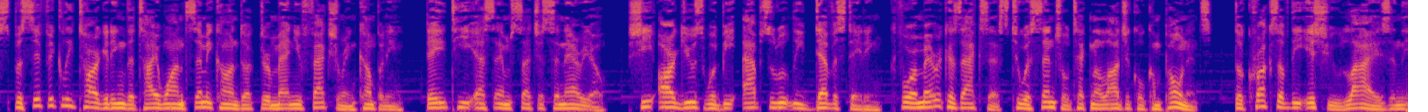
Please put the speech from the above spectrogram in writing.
specifically targeting the Taiwan Semiconductor Manufacturing Company, TSMC such a scenario, she argues would be absolutely devastating for America's access to essential technological components. The crux of the issue lies in the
